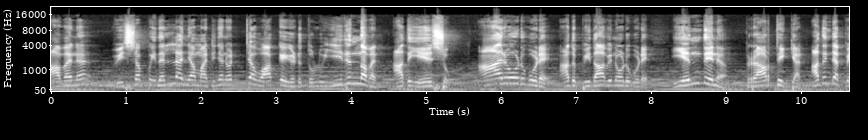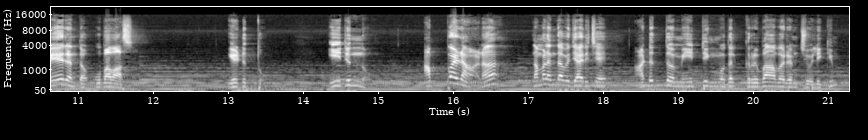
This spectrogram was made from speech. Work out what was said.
അവന് വിശപ്പ് ഇതെല്ലാം ഞാൻ മാറ്റി. ഞാൻ ഒറ്റ വാക്കേ എടുത്തുള്ളൂ. ഇരുന്നവൻ അത് യേശു. ആരോടുകൂടെ? അത് പിതാവിനോടുകൂടെ. എന്തിന്? പ്രാർത്ഥിക്കാൻ. അതിന്റെ പേരെന്തോ? ഉപവാസം. എടുത്തു. ഇരുന്നു. അപ്പോഴാണ് നമ്മൾ എന്താ വിചാരിച്ചേ? അടുത്ത മീറ്റിംഗ് മുതൽ കൃപാവരം ചൊലിക്കും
